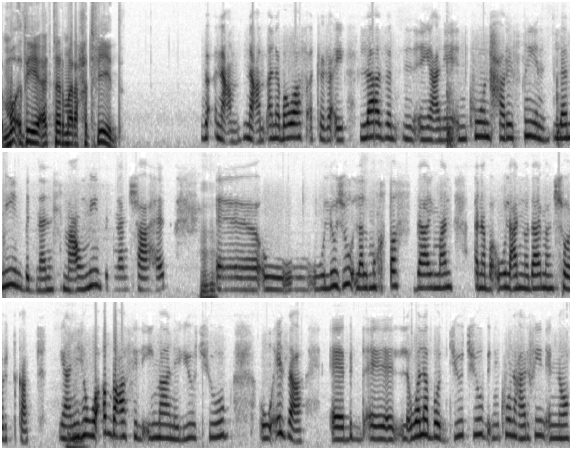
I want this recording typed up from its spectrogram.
مؤذية أكثر ما رح تفيد. نعم نعم أنا بوافقك الرأي. لازم يعني نكون حريصين لمين بدنا نسمع ومين بدنا نشاهد. آه واللجوء للمختص دائما أنا بقول عنه دائما shortcut يعني. هو أضعف الإيمان اليوتيوب. وإذا آه بد آه ولا بد يوتيوب نكون عارفين إنه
